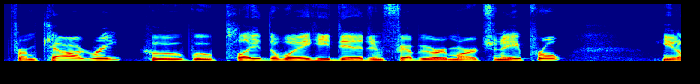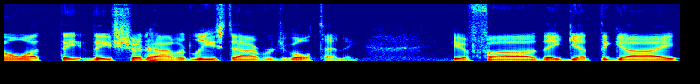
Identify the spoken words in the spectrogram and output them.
from Calgary who who played the way he did in February, March, and April, you know what? They they should have at least average goaltending. If uh, they get the guy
